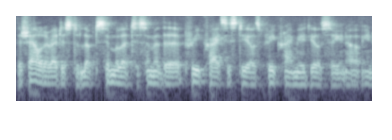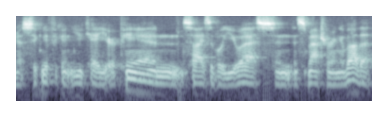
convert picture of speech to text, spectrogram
the shareholder register looked similar to some of the pre-crisis deals, pre-Crimea deals. So you know, you know, significant UK, European, sizable US, and a smattering of other.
